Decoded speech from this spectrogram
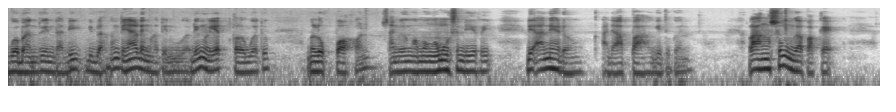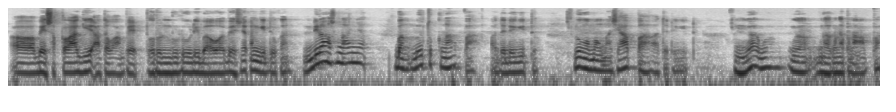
gua bantuin tadi di belakang ternyata ada yang ngeratin gua. Dia ngelihat kalau gua tuh meluk pohon sambil ngomong-ngomong sendiri. Dia aneh dong ada apa gitu kan. Langsung nggak pakai eh, besok lagi atau sampai turun dulu di bawah biasanya kan gitu kan. Dia langsung nanya bang lu tuh kenapa? Kata dia gitu. Lu ngomong sama siapa? Kata dia gitu. Enggak gua nggak nggak kenapa-napa.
